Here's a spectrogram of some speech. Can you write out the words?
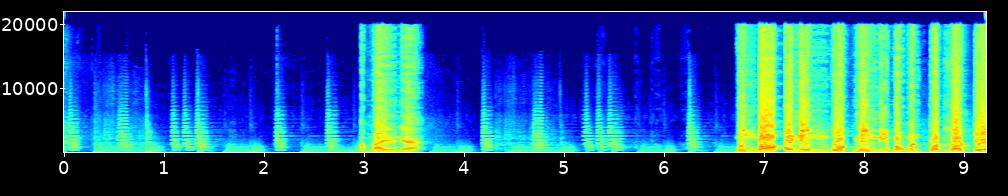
ดทำไรอยู่เนี่ย มึงบอกไอ้หนึ่งบวกหนึ่งดิบอกมันปลดรถดิ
